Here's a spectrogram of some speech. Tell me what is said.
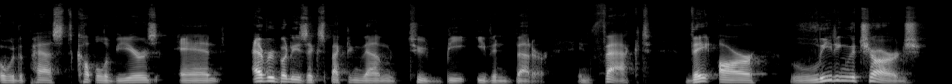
over the past couple of years, and everybody's expecting them to be even better. In fact, they are leading the charge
